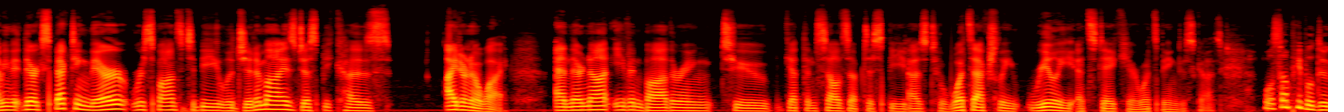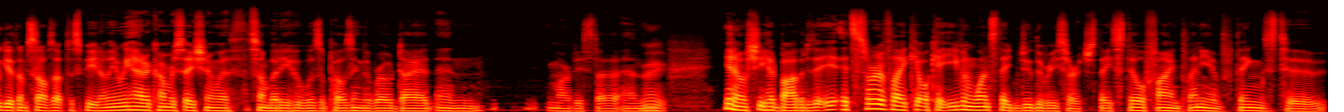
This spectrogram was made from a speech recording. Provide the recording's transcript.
I mean, they're expecting their response to be legitimized just because I don't know why. And they're not even bothering to get themselves up to speed as to what's actually really at stake here, what's being discussed. Well, some people do get themselves up to speed. I mean, we had a conversation with somebody who was opposing the road diet in Mar Vista, and Right. you know, she had bothered. It, it's sort of like okay, even once they do the research, they still find plenty of things to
